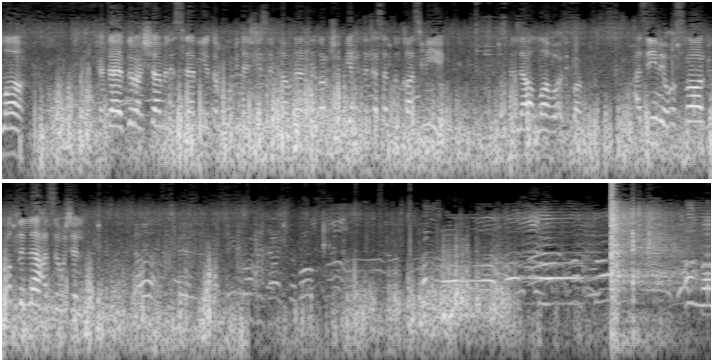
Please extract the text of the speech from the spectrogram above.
الله. كتائب درع الشام الإسلامية تقوم بتجهيز الهاونات لضرب شبيحة الأسد بالقاسمية بسم الله الله أكبر. عزيمة وإصرار بفضل الله عز وجل. الله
